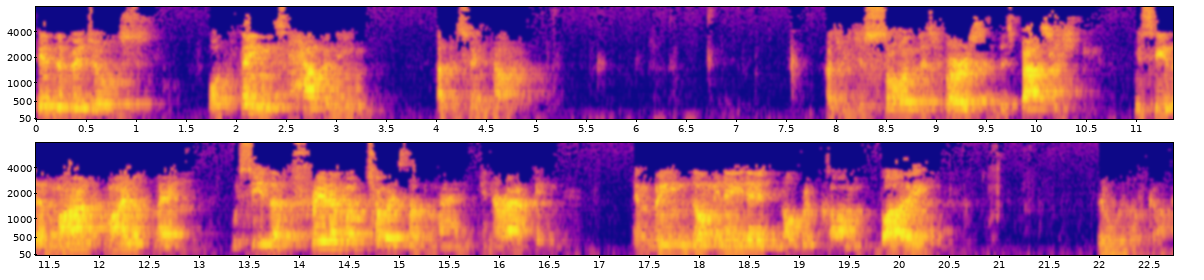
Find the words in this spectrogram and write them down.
individuals or things happening at the same time. As we just saw in this verse, in this passage, we see the mind of man, we see the freedom of choice of man interacting and being dominated and overcome by the will of God.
